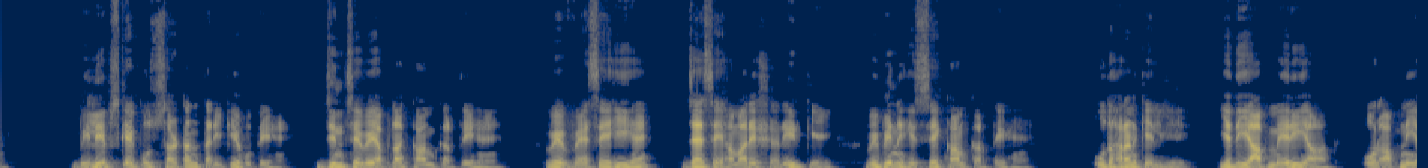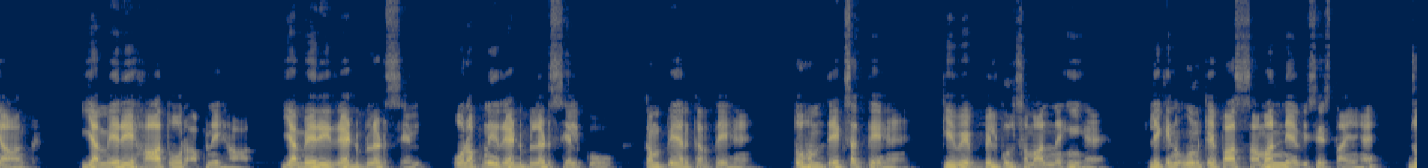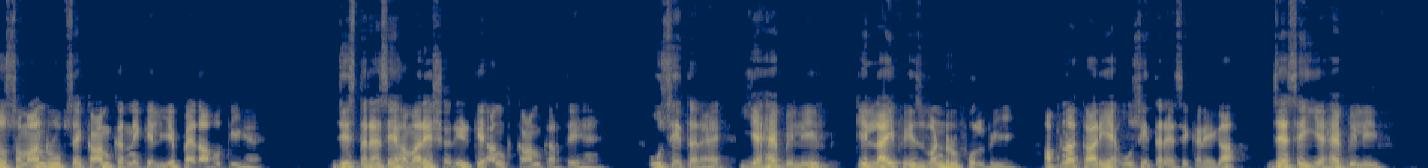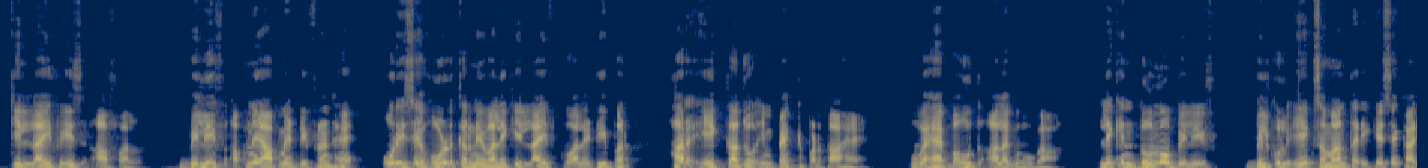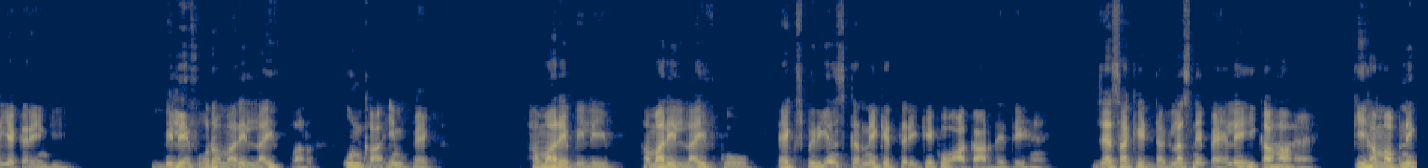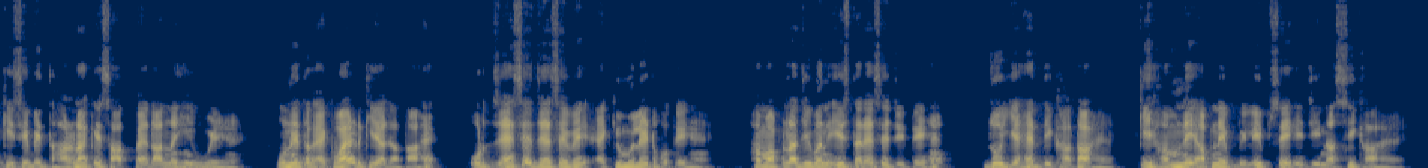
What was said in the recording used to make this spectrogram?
बिलीव्स के कुछ सर्टन तरीके होते हैं, जिनसे वे अपना काम करते हैं। वे वैसे ही हैं, जैसे हमारे शरीर के विभिन्न हिस्से काम करते हैं। उदाहरण के लिए, यदि आप मेरी आँख और अपनी आँख, या मेरे हाथ और अपने हाथ, या मेरी रेड ब्लड सेल और अपनी रेड ब्लड सेल को कंपेयर करते हैं तो हम देख सकते हैं कि वे बिल्कुल समान नहीं है, लेकिन उनके पास सामान्य विशेषताएँ हैं जो समान रूप से काम करने के लिए पैदा होती है। जिस तरह से हमारे शरीर के अंग काम करते हैं, उसी तरह यह बिलीफ कि लाइफ इज़ वंडरफुल भी। अपना कार्य उसी तरह से करेगा, जैसे यह बिलीफ कि लाइफ इज़ अफल बिलीफ अपने आप में डिफरेंट है और इसे होल्ड करने वाले की लाइफ क्वालिटी पर हर एक का जो इम्पैक्ट पड़ता है, वह बहुत अलग होगा। लेकिन दोनों बिलीफ बिल्कुल एक समान तरीके से कार्य करेंगी। बिलीफ और हमारी लाइफ पर उनका इम्पैक्ट। हमारे बिलीफ, हमारी लाइफ को एक्सपीरियंस करने के तरीके को आकार देते हैं। जैसा कि डगलस ने पहले ही कहा है कि हम अपनी किसी भी धारणा के साथ पैदा नहीं हुए हैं। उन्हें तो एक्वायर्ड किया जाता है और जैसे जैसे वे एक्यूमुलेट होते हैं, हम अपना जीवन इस तरह से जीते हैं, जो यह दिखाता है कि हमने अपने बिलीफ से ही जीना सीखा है।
